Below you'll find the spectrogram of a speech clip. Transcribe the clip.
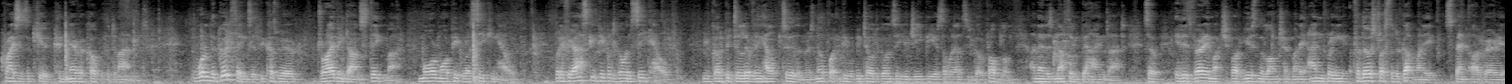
crisis acute can never cope with the demand. One of the good things is because we're driving down stigma, more and more people are seeking help. But if you're asking people to go and seek help, you've got to be delivering help to them. There's no point in people being told to go and see your GP or someone else if you've got a problem, and then there's nothing behind that. So it is very much about using the long-term money and bringing, for those trusts that have got money spent out of area,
